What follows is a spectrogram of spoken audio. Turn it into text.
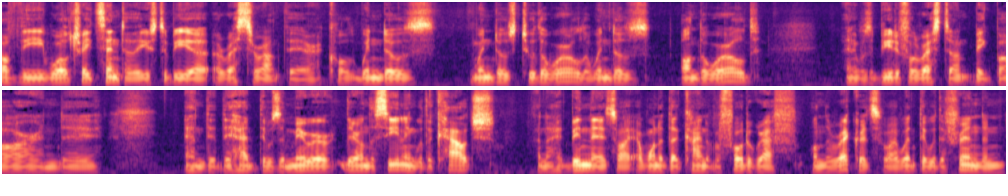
of the World Trade Center. There used to be a, a restaurant there called Windows Windows to the World or Windows on the World, and it was a beautiful restaurant, big bar, and uh, and they, they had there was a mirror there on the ceiling with a couch. And I had been there, so I, I wanted that kind of a photograph on the record. So I went there with a friend, and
